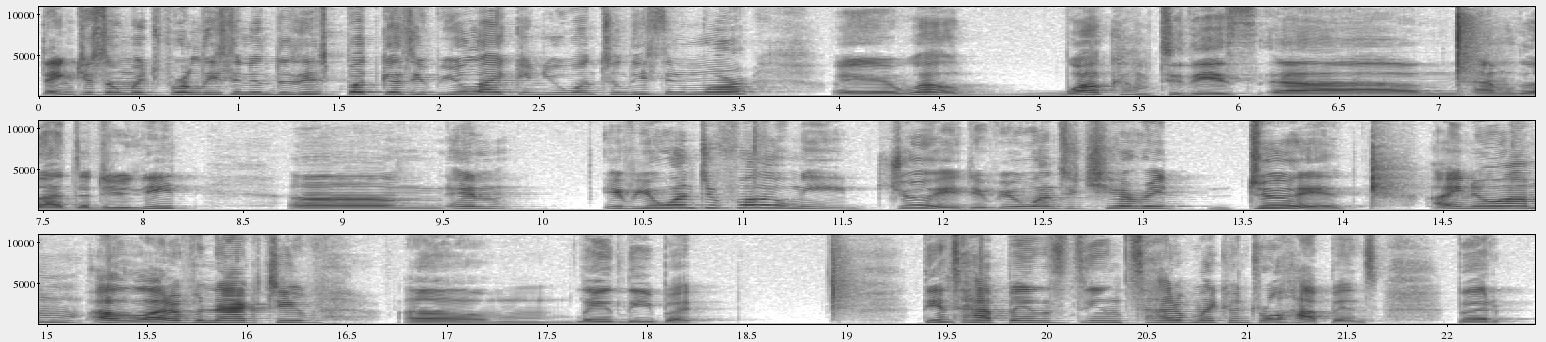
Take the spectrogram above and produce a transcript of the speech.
Thank you so much for listening to this podcast. If you like and you want to listen more, uh, well, welcome to this. Um, I'm glad that you did. Um, and if you want to follow me, do it. If you want to share it, do it. I know I'm a lot of inactive um, lately, but things happens things out of my control happens. But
